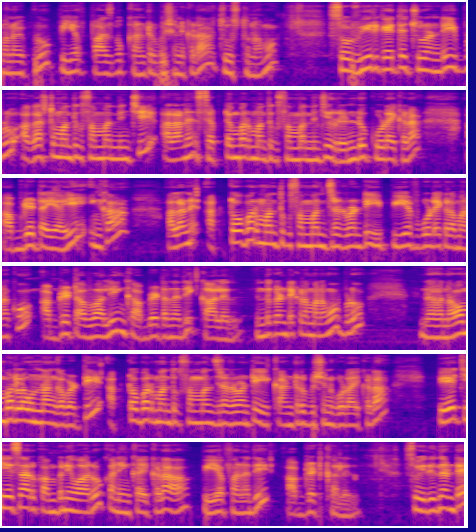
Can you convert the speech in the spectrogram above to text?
మనం ఇప్పుడు పిఎఫ్ పాస్బుక్ కంట్రిబ్యూషన్ ఇక్కడ చూస్తున్నాము. సో వీరికైతే చూడండి ఇప్పుడు ఆగస్ట్ మంత్కు సంబంధించి అలానే సెప్టెంబర్ మంత్కి సంబంధించి రెండు కూడా ఇక్కడ అప్డేట్ అయ్యాయి. ఇంకా అలానే అక్టోబర్ మంత్కు సంబంధించినటువంటి పిఎఫ్ కూడా ఇక్కడ మనకు అప్డేట్ అవ్వాలి ఇంకా అప్డేట్ అనేది కాలేదు. ఎందుకంటే ఇక్కడ మనము ఇప్పుడు నవంబర్లో ఉన్నాం కాబట్టి అక్టోబర్ మంత్కు సంబంధించినటువంటి కంట్రిబ్యూషన్ కూడా ఇక్కడ పే చేశారు కంపెనీ వారు కానీ ఇంకా ఇక్కడ పిఎఫ్ అనేది అప్డేట్ కాలేదు. సో ఇది ఏంటంటే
